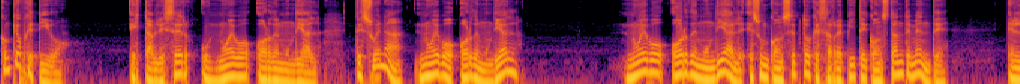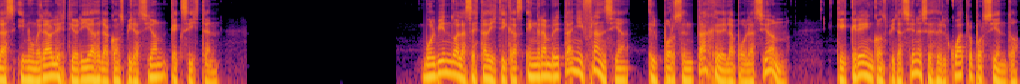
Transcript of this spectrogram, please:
¿Con qué objetivo? Establecer un nuevo orden mundial. ¿Te suena nuevo orden mundial? Nuevo orden mundial es un concepto que se repite constantemente en las innumerables teorías de la conspiración que existen. Volviendo a las estadísticas, en Gran Bretaña y Francia, el porcentaje de la población que cree en conspiraciones es del 4%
